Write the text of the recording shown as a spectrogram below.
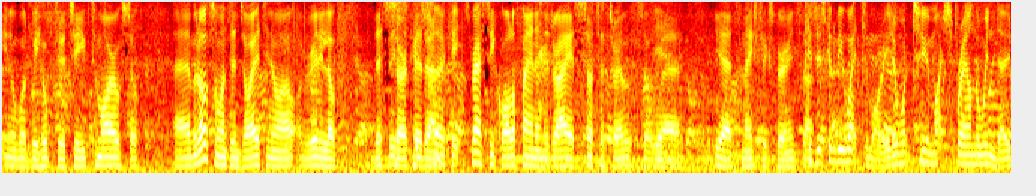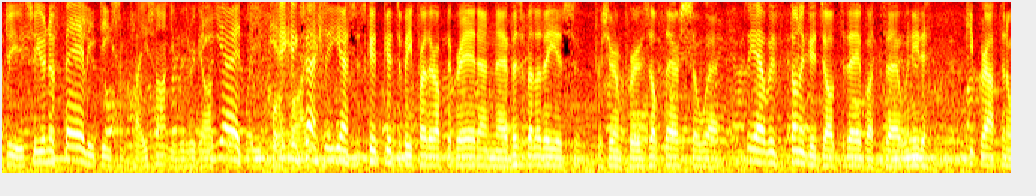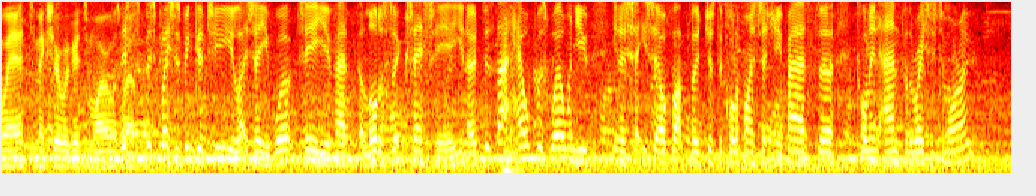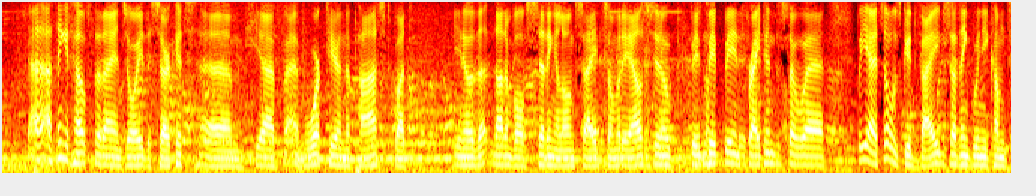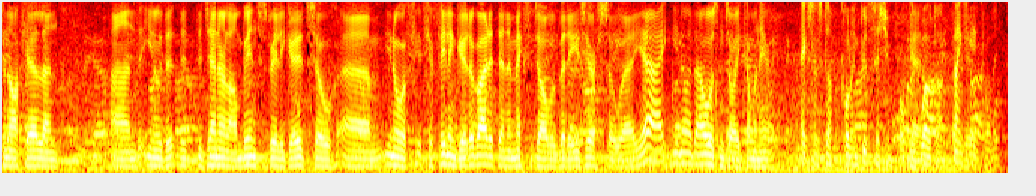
you know what we hope to achieve tomorrow. So. Uh, but also want to enjoy it. You know, I really love this, this circuit, this circuit. especially qualifying in the dry is such a thrill. So yeah, uh, yeah it's nice to experience that. Because it's going to be wet tomorrow. You don't want too much spray on the window, do you? So you're in a fairly decent place, aren't you, with regards yeah, to it's, where you qualify? Exactly. Yes, it's good. Good to be further up the grid, and uh, visibility is for sure improves up there. So, uh, so yeah, we've done a good job today, but uh, we need to keep grafting away to make sure we're good tomorrow as this, well. This place has been good to you. Like you say, you've worked here, you've had a lot of success here. You know, does that help as well when you you know set yourself up for just the qualifying session you've had, uh, Colin, and for the races tomorrow? I think it helps that I enjoy the circuit. Um, yeah, I've, I've, worked here in the past, but you know that that involves sitting alongside somebody else. You know, be, be, being frightened. So, uh, but yeah, it's always good vibes. I think when you come to Knockhill and and you know the, the, the general ambience is really good. So um, you know if, if, you're feeling good about it, then it makes the job a bit easier. So uh, yeah, I, you know I always enjoy coming here. Excellent stuff, Colin. Good session from you. Well done. Thanks again, Colin.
